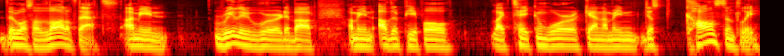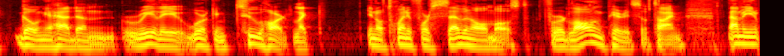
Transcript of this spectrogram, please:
there was a lot of that. I mean, really worried about, I mean, other people like taking work and I mean, just constantly going ahead and really working too hard, like, you know, 24 7 almost for long periods of time. I mean,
